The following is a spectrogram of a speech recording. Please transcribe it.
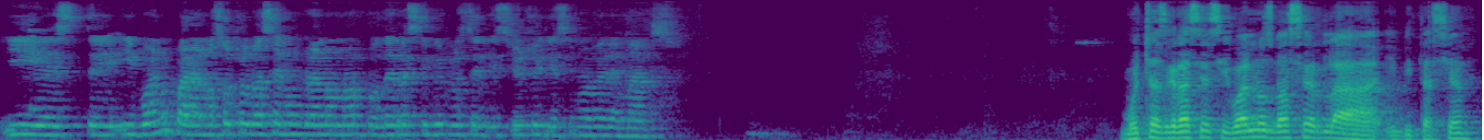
Y, este, y bueno, para nosotros va a ser un gran honor poder recibirlos el 18 y 19 de marzo. Muchas gracias. Igual nos va a hacer la invitación.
